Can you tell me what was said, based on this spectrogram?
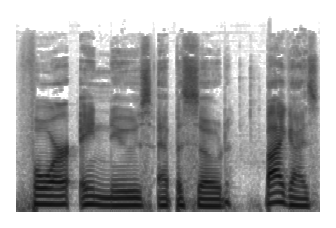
for a news episode. Bye, guys.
